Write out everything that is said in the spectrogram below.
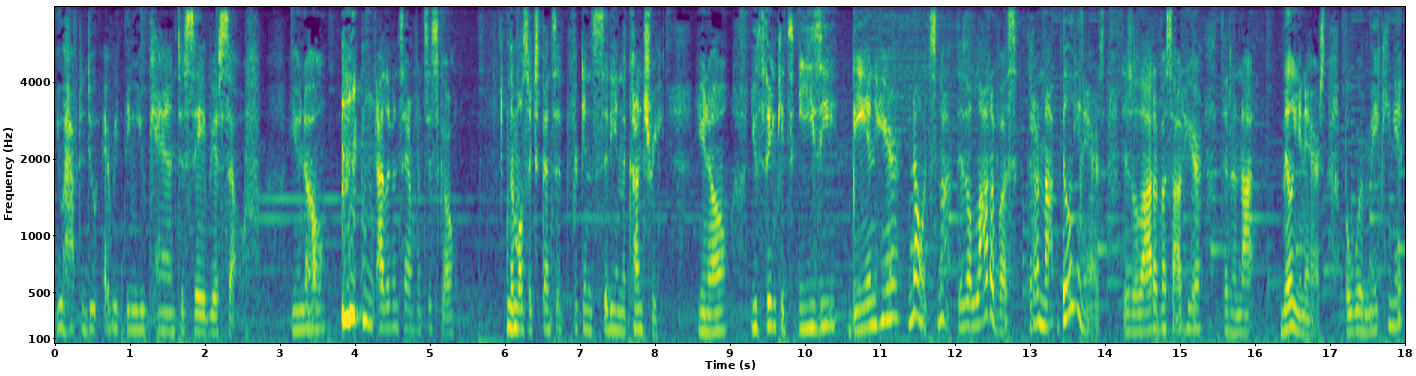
you have to do everything you can to save yourself. You know, I live in San Francisco the most expensive freaking city in the country. You know, you think it's easy being here? No, it's not. There's a lot of us that are not billionaires. There's a lot of us out here that are not millionaires, but we're making it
